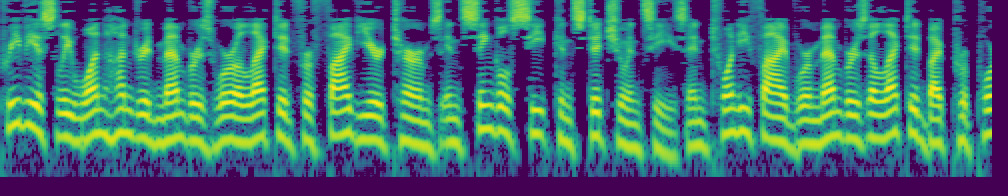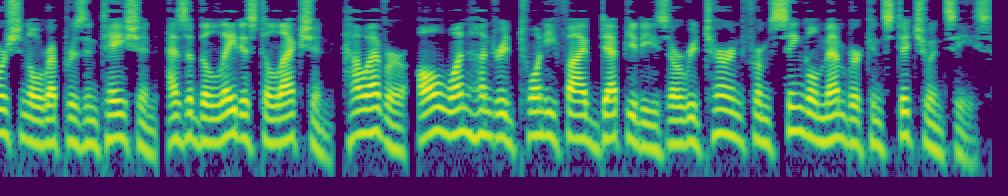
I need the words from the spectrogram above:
previously 100 members were elected for five-year terms in single-seat constituencies and 25 were members elected by proportional representation. As of the latest election, however, all 125 deputies are returned from single-member constituencies.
